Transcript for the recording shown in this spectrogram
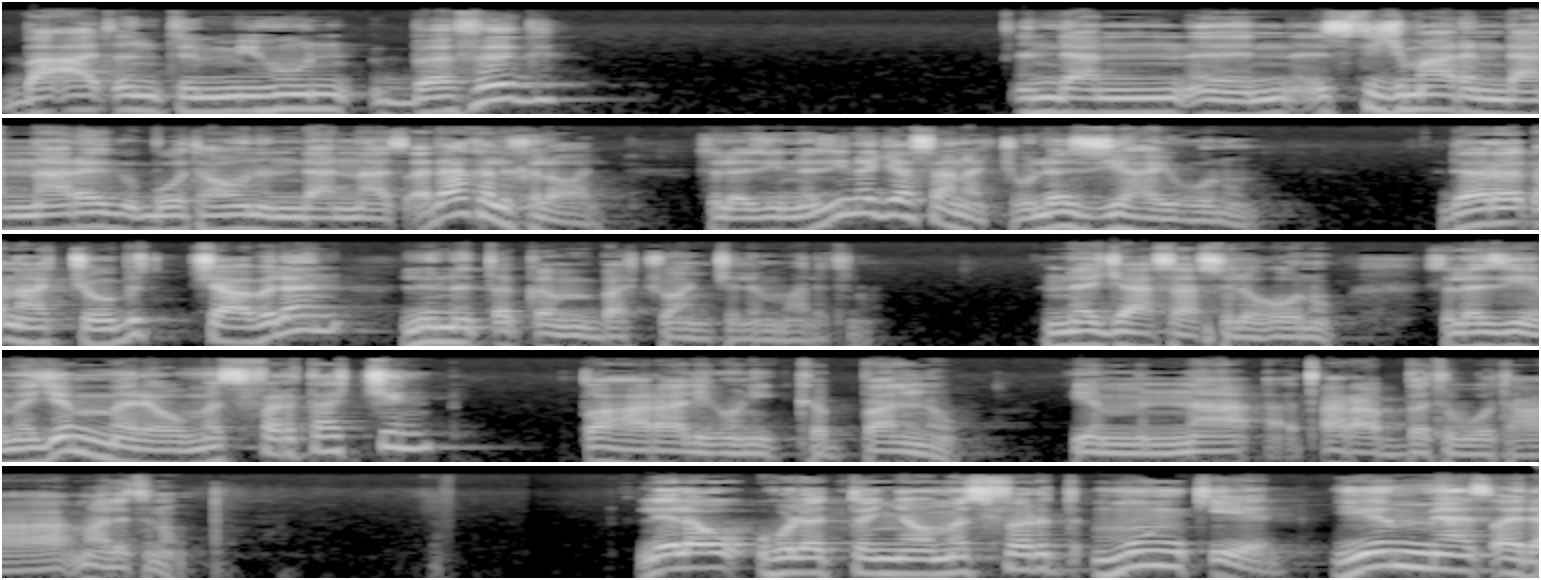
በአጥንት የሚሆን በፍግ እስትጅማር እንዳናረግ ቦታውን እንዳናጸዳ ከልክለዋል። ስለዚህ እነዚህ ነጃሳ ናቸው፣ ለዚህ አይሆኑም። ደረቅ ናቸው ብቻ ብለን ልንጠቀምባቸው አንችልም ማለት ነው፣ ነጃሳ ስለሆኑ። ስለዚህ የመጀመሪያው መስፈርታችን ጠሃራ ሊሆን ይገባል ነው የምናጠራበት ቦታ ማለት ነው። ሌላው ሁለተኛው መስፈርት ሙንቄን የሚያጸዳ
